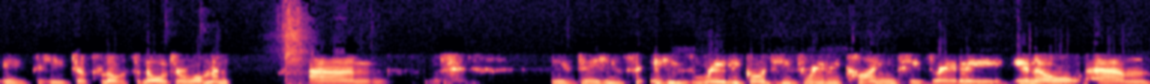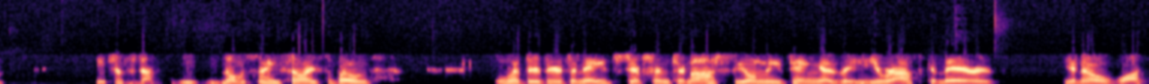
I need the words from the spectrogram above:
he he just loves an older woman, and he's he's he's really good. He's really kind. He's really you know um he just absolutely loves me. So I suppose whether there's an age difference or not, the only thing as you were asking there is, you know, what's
